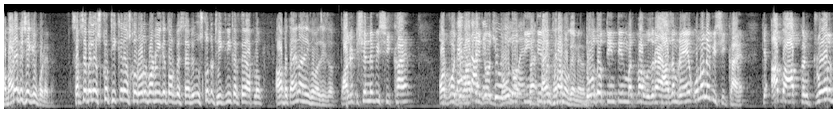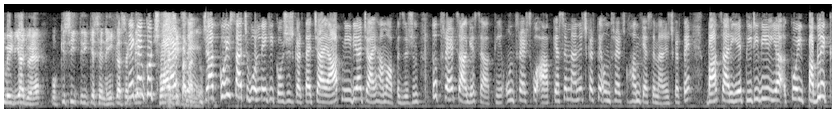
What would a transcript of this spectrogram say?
हमारे पीछे क्यों पड़े हुए हैं? सबसे पहले उसको ठीक करें उसको रोल मॉडल के तौर पर उसको तो ठीक नहीं करते आप लोग। आप बताए ना हनीफ वाजी साहब। पॉलिटिशियन ने भी सीखा है और वो जवाब जमातें जो दो दो तीन तीन टाइम खत्म हो गए दो दो तीन तीन मतबा वजरा आज़म रहे हैं उन्होंने भी सीखा है। कि अब आप कंट्रोल मीडिया जो है वो किसी तरीके से नहीं कर सकते लेकिन कुछ ही। थ्रेट्स हैं जब कोई सच बोलने की कोशिश करता है चाहे आप मीडिया चाहे हम ऑपोजिशन तो थ्रेट्स आगे से आती हैं। उन थ्रेट्स को आप कैसे मैनेज करते हैं? उन थ्रेट्स को हम कैसे मैनेज करते हैं? बात सारी है पीटीवी या कोई पब्लिक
